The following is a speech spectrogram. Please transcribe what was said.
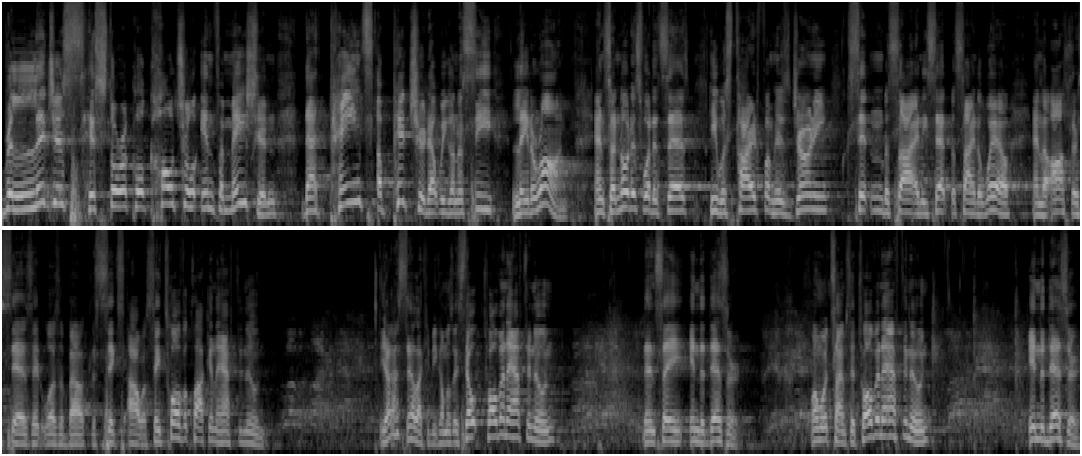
religious, historical, cultural information that paints a picture that we're going to see later on. And so notice what it says. He was tired from his journey, sitting beside, and he sat beside a well. And the author says it was about the six hours. Say 12 o'clock in the afternoon. Y'all gotta say like you become. Say 12 in the afternoon. Then say in the desert. One more time. Say 12 in the afternoon. In the desert.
